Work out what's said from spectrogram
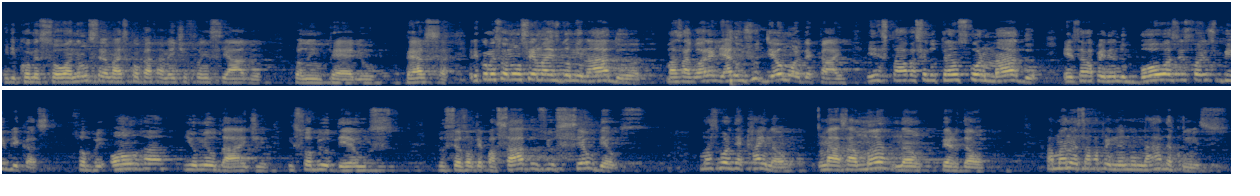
ele começou a não ser mais completamente influenciado pelo império persa. Ele começou a não ser mais dominado, mas agora ele era o judeu Mordecai. Ele estava sendo transformado, ele estava aprendendo boas lições bíblicas sobre honra e humildade e sobre o Deus dos seus antepassados e o seu Deus. Mas Mordecai não, mas Amã não, perdão. Amã não estava aprendendo nada com isso.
